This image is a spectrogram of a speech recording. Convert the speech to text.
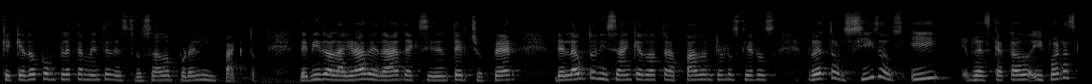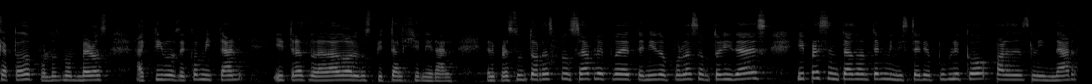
que quedó completamente destrozado por el impacto. Debido a la gravedad de accidente, el chofer del auto Nissan quedó atrapado entre los fierros retorcidos y rescatado y fue rescatado por los bomberos activos de Comitán y trasladado al Hospital General. El presunto responsable fue detenido por las autoridades y presentado ante el Ministerio Público para deslindar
